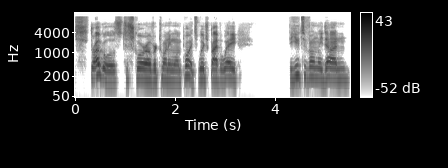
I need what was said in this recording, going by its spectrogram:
struggles to score over 21 points, which, by the way, the Utes have only done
